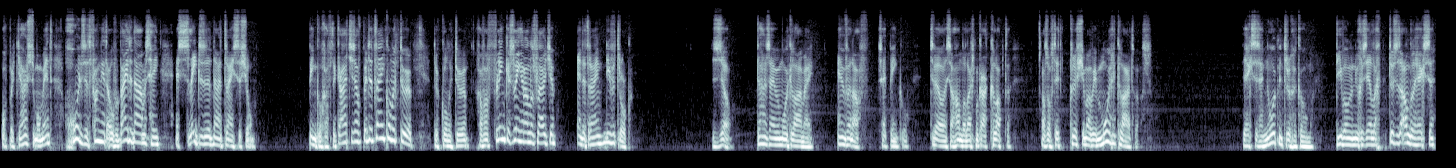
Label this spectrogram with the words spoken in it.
Op het juiste moment gooiden ze het vangnet over beide dames heen en sleepten ze het naar het treinstation. Pinkel gaf de kaartjes af bij de treinconducteur. De conducteur gaf een flinke slinger aan het fluitje en de trein die vertrok. Zo, daar zijn we mooi klaar mee. En vanaf, zei Pinkel, terwijl hij zijn handen langs elkaar klapte, alsof dit klusje maar weer mooi geklaard was. De heksen zijn nooit meer teruggekomen. Die wonen nu gezellig tussen de andere heksen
